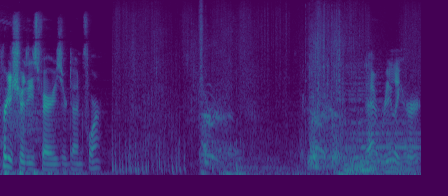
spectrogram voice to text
Pretty sure these fairies are done for. That really hurt.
